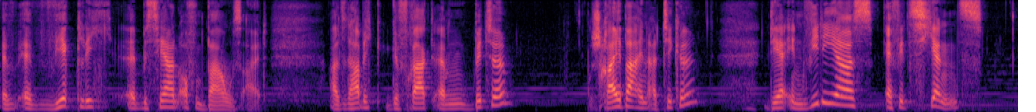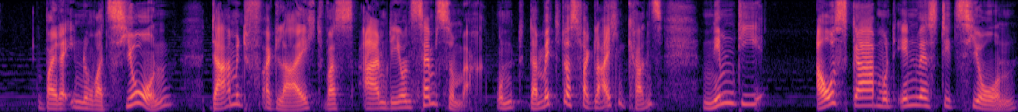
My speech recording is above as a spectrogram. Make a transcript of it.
äh, äh wirklich äh, bisher ein Offenbarungseid. Also da habe ich gefragt, ähm, bitte schreibe einen Artikel, der Nvidias Effizienz bei der Innovation damit vergleicht, was AMD und Samsung machen. Und damit du das vergleichen kannst, nimm die Ausgaben und Investitionen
